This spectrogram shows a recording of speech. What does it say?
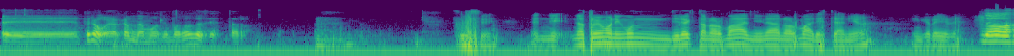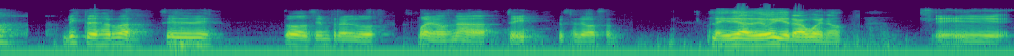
Eh, pero bueno, acá andamos, lo importante es estar. Sí, sí. Eh, ni- no tuvimos ningún directo normal ni nada normal este año. ¿eh? Increíble. No, viste, es verdad. Sí, sí, sí. Todo siempre algo. Bueno, nada, sí, ¿qué se le va a hacer? La idea de hoy era, bueno, eh,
